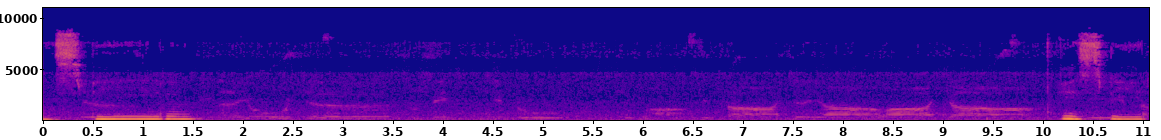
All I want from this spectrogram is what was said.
Inspira. Expira.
